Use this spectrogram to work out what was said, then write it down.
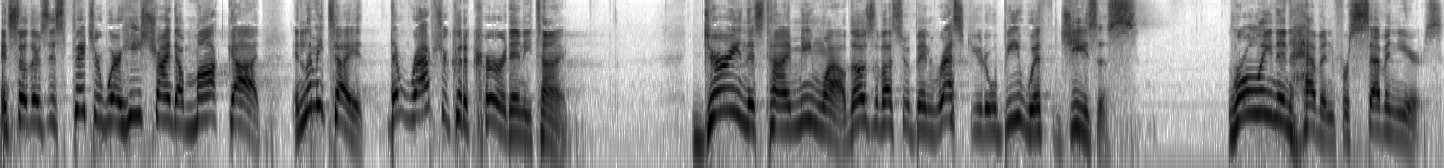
And so there's this picture where he's trying to mock God. And let me tell you, that rapture could occur at any time. During this time, meanwhile, those of us who have been rescued will be with Jesus, ruling in heaven for seven years.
